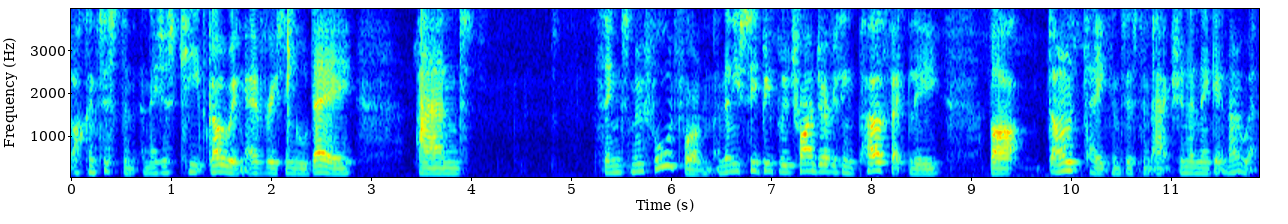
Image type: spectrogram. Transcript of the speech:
are consistent and they just keep going every single day, and things move forward for them. And then you see people who try and do everything perfectly, but don't take consistent action and they get nowhere.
